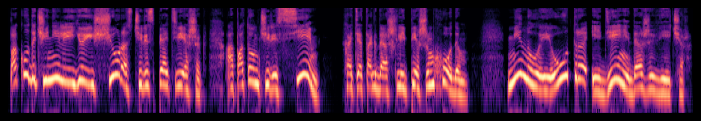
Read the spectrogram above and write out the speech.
покуда чинили ее еще раз через пять вешек а потом через семь хотя тогда шли пешим ходом минуло и утро и день и даже вечер.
